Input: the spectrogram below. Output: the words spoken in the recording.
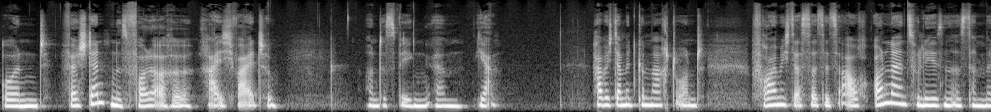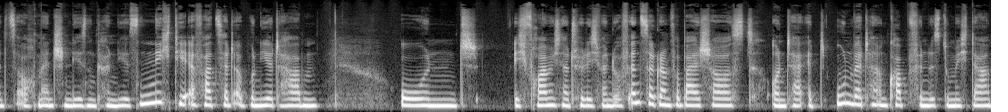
und verständnisvollere Reichweite. Und deswegen, ähm, ja, habe ich da mitgemacht und freue mich, dass das jetzt auch online zu lesen ist, damit es auch Menschen lesen können, die jetzt nicht die FAZ abonniert haben. Und ich freue mich natürlich, wenn du auf Instagram vorbeischaust. Unter Unwetter im Kopf findest du mich da.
